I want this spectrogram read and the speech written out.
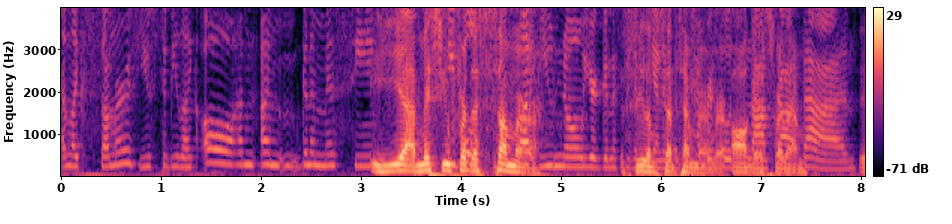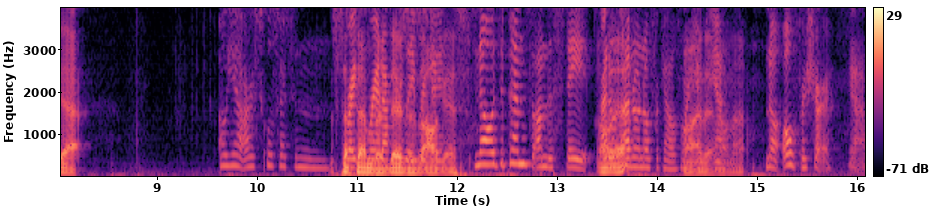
And like summers used to be like, oh, I'm I'm gonna miss seeing. Yeah, miss you for the summer. But you know you're gonna see, See them, them September September, or so it's August not for that them. bad. yeah, Oh yeah, our school starts in September. Right, right after Theirs is Labor Day. August. No, it depends on the state. Oh, I don't yeah? I don't know for Oh, California. I but didn't yeah. know that. No, oh for sure, yeah.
